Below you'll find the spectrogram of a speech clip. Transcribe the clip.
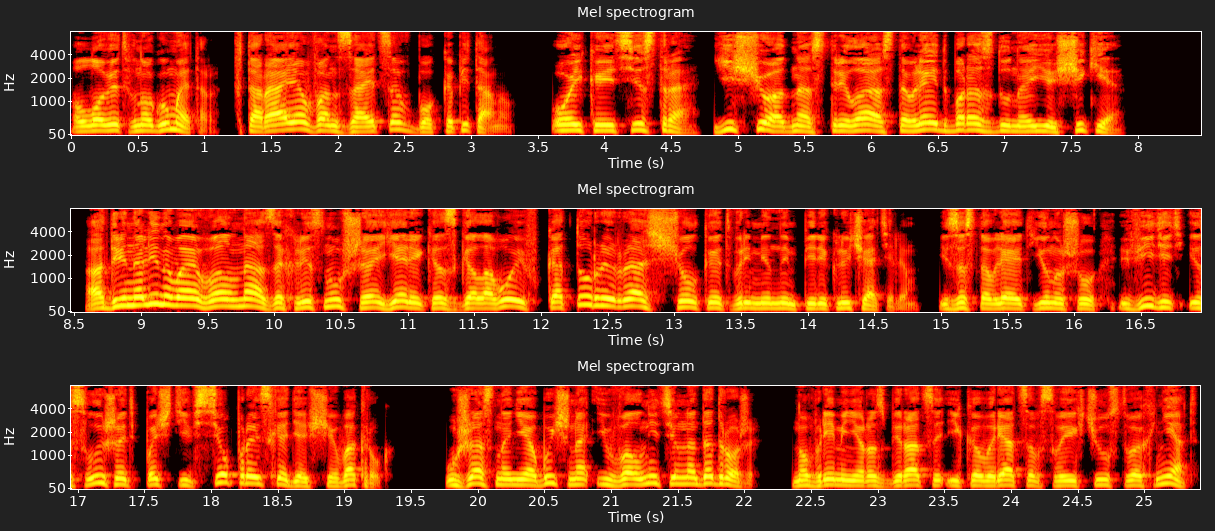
ловит в ногу Мэтр, вторая вонзается в бок капитану. Ойкает сестра. Еще одна стрела оставляет борозду на ее щеке. Адреналиновая волна, захлестнувшая Ярика с головой, в который раз щелкает временным переключателем и заставляет юношу видеть и слышать почти все происходящее вокруг. Ужасно необычно и волнительно до дрожи. но времени разбираться и ковыряться в своих чувствах нет.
